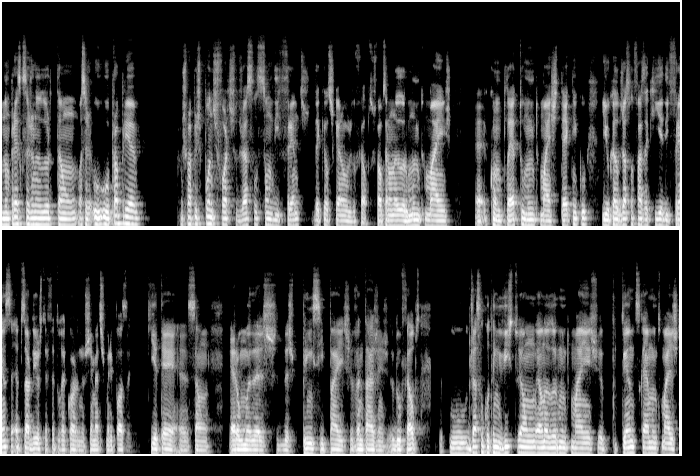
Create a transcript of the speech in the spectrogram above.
Não parece que seja um nadador tão. Ou seja, o, o própria, os próprios pontos fortes do Dressel são diferentes daqueles que eram os do Phelps. O Phelps era um nadador muito mais uh, completo, muito mais técnico, e o Caleb Dressel faz aqui a diferença, apesar de hoje ter feito o recorde nos 100 metros mariposa, que até uh, são, era uma das, das principais vantagens do Phelps, o Dressel que eu tenho visto é um, é um nadador muito mais eh, potente, se calhar muito mais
